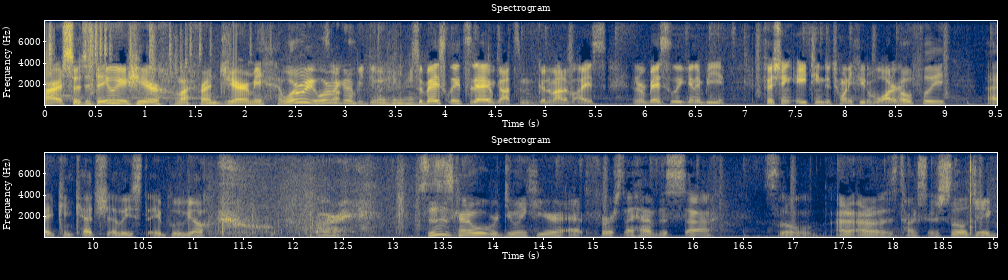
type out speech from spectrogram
All right, so today we're here with my friend Jeremy. What are we, what are we gonna be doing here, man? So basically today we got some good amount of ice and we're basically gonna be fishing 18 to 20 feet of water. Hopefully I can catch at least a bluegill. All right, so this is kind of what we're doing here at first. I have this uh, little, I don't, I don't know, this tungsten, just a little jig.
